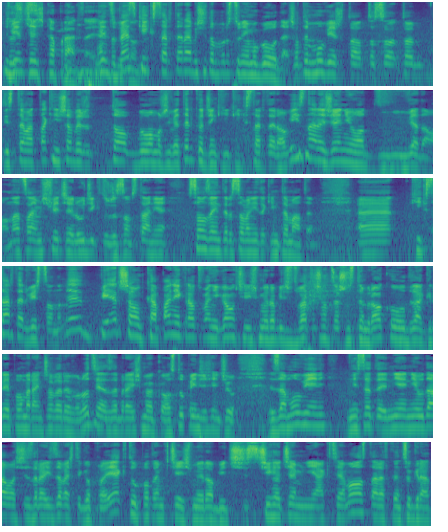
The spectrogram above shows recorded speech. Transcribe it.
To jest więc- ciężka praca? Jak Więc bez wygląda? Kickstartera by się to po prostu nie mogło udać. O tym mówię, że to, to, to jest temat tak niszowy, że to było możliwe tylko dzięki Kickstarterowi i znalezieniu od, wiadomo, na całym świecie ludzi, którzy są w stanie, są zainteresowani takim tematem. E, Kickstarter, wiesz co, no my pierwszą kampanię crowdfundingową chcieliśmy robić w 2006 roku dla gry Pomarańczowa Rewolucja. Zebraliśmy około 150 zamówień. Niestety nie, nie udało się zrealizować tego projektu. Potem chcieliśmy robić z Cichociemni Akcja Most, ale w końcu gra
